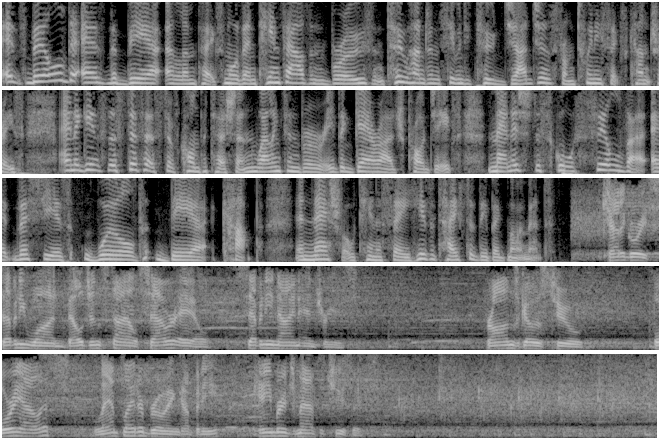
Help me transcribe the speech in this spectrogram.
It's billed as the Beer Olympics. More than 10,000 brews and 272 judges from 26 countries. And against the stiffest of competition, Wellington Brewery, the Garage Projects, managed to score silver at this year's World Beer Cup in Nashville, Tennessee. Here's a taste of their big moment. Category 71, Belgian style sour ale, 79 entries. Bronze goes to Borealis, Lamplighter Brewing Company, Cambridge, Massachusetts.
